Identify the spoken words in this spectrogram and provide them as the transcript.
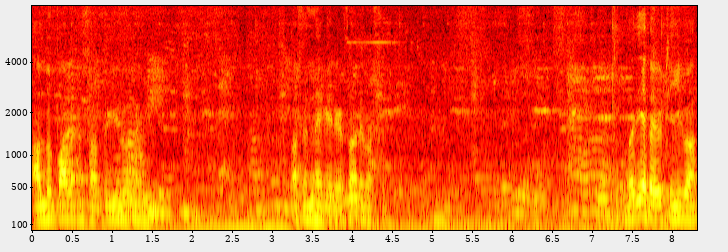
ਆਲੂ ਪਾਲਕ 7 ਯੂਰੋ ਬਸ ਇੰਨੇ ਕੇ ਰੇਟ ਸਾਰੇ ਬਸ। ਵਧੀਆ ਫਿਰ ਵੀ ਠੀਕ ਆ।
